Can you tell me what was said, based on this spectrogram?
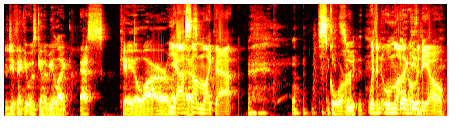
Did you think it was gonna be like S K O R like yeah, S- something like that. Score with an umlaut Like over it- the O.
